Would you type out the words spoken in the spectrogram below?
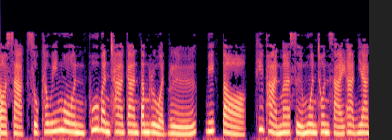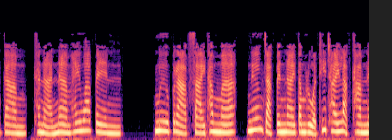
ต่อศักดิ์สุขวิมลผู้บัญชาการตำรวจหรือ บิ๊กต่อ ที่ผ่านมาสื่อมวลชนสายอาชญากรรม ขนานนามให้ว่าเป็น มือปราบสายธรรมะ เนื่องจากเป็นนายตำรวจที่ใช้หลักธรรมใน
